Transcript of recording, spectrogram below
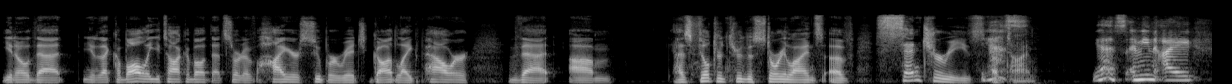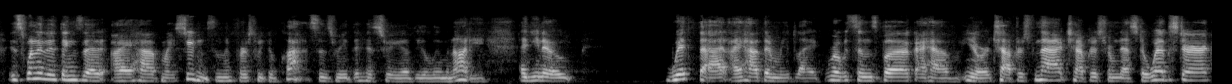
you know that you know that Kabbalah you talk about that sort of higher, super rich, godlike power that um, has filtered through the storylines of centuries yes. of time. Yes, I mean, I it's one of the things that I have my students in the first week of class is read the history of the Illuminati, and you know, with that, I have them read like Robison's book. I have you know chapters from that, chapters from Nesta Webster,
